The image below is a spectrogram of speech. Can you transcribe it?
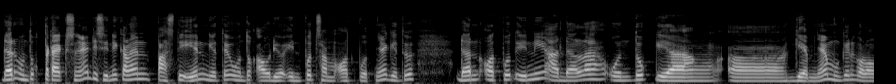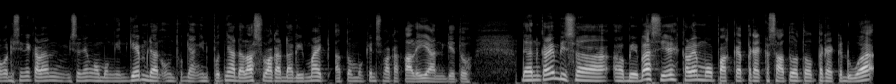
dan untuk tracksnya di sini kalian pastiin gitu ya untuk audio input sama outputnya gitu. Dan output ini adalah untuk yang uh, gamenya mungkin kalau di sini kalian misalnya ngomongin game dan untuk yang inputnya adalah suara dari mic atau mungkin suara kalian gitu. Dan kalian bisa uh, bebas ya kalian mau pakai track ke satu atau track kedua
